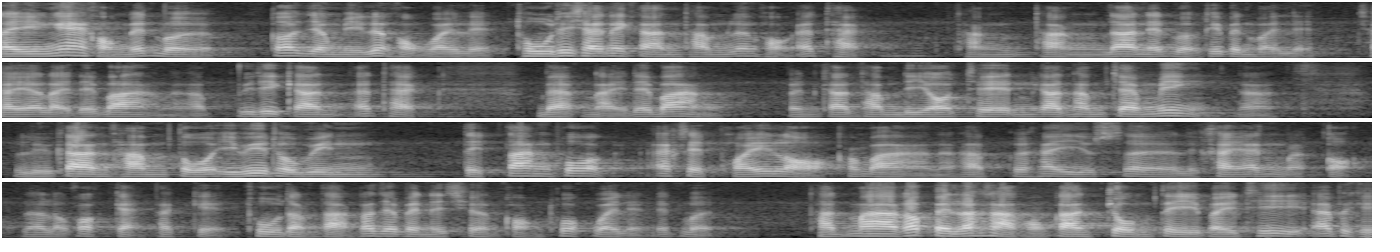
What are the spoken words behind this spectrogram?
ในแง่ของ network ก็ยังมีเรื่องของ wireless tool ที่ใช้ในการทำเรื่องของ attack ทางทางด้าน network ที่เป็น wireless ใช้อะไรได้บ้างนะครับ วิธีการ attack แบบไหนได้บ้าง เป็นการทำ deauthent การทำ jamming นะหรือการทำตัว evil twin ติดตั้งพวก access point หลอกเข้ามานะครับ เพื่อให้ user หรือ client มาเกาะ แล้วเราก็แกะแพ็กเกจ tool ต่างๆ ก็จะเป็นในเชิงของพวก wireless network ถัดมาก็เป็นลักษณะของการโจมตีไปที่แอปพลิเค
